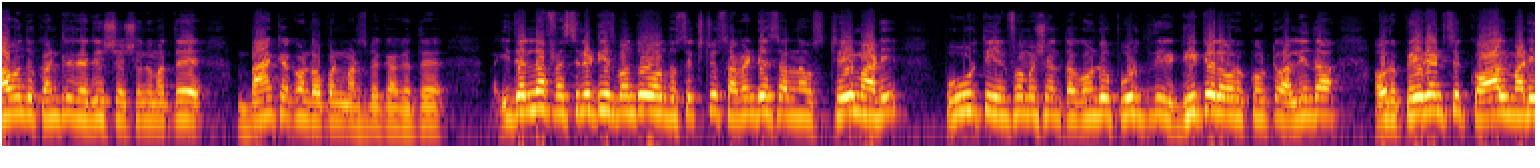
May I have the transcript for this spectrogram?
ಆ ಒಂದು ಕಂಟ್ರಿ ರಿಜಿಸ್ಟ್ರೇಷನ್ ಮತ್ತೆ ಬ್ಯಾಂಕ್ ಅಕೌಂಟ್ ಓಪನ್ ಮಾಡಿಸ್ಬೇಕಾಗುತ್ತೆ. ಇದೆಲ್ಲ ಫೆಸಿಲಿಟೀಸ್ ಬಂದು ಒಂದು ಸಿಕ್ಸ್ ಟು ಸೆವೆನ್ ಡೇಸ್ ಅಲ್ಲಿ ನಾವು ಸ್ಟೇ ಮಾಡಿ ಪೂರ್ತಿ ಇನ್ಫಾರ್ಮೇಷನ್ ತಗೊಂಡು ಪೂರ್ತಿ ಡೀಟೇಲ್ ಅವ್ರಿಗೆ ಕೊಟ್ಟು ಅಲ್ಲಿಂದ ಅವ್ರ ಪೇರೆಂಟ್ಸ್ ಕಾಲ್ ಮಾಡಿ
